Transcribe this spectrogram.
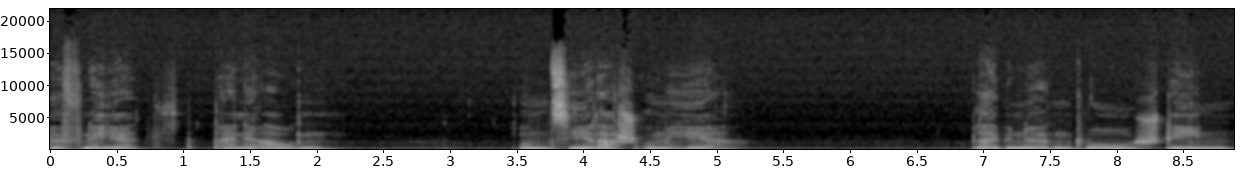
Öffne jetzt deine Augen und sieh rasch umher. Bleibe nirgendwo stehen,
